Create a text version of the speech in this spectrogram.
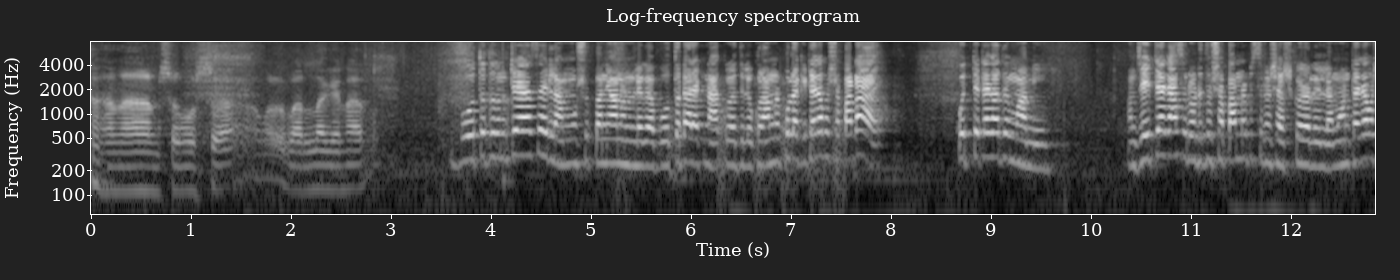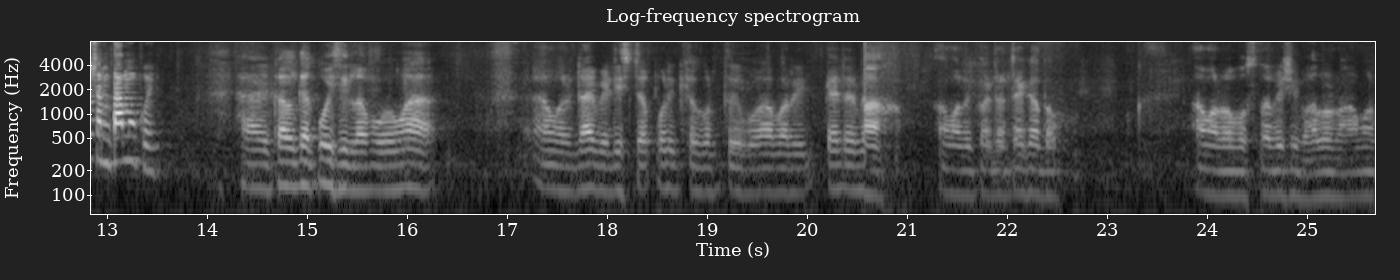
নানান সমস্যা। আমার ভালো লাগে না। বউ তো তুমি টাকা চাইলাম ওষুধ পানি আনন্দ লেগে বউ তো ডাইরেক্ট না করে দিল। আমার পোলা কি টাকা পয়সা পাঠায়? করতে টাকা দেবো আমি? যেই টাকা আছে ওটা তো সব আপনার পিছনে শেষ করে নিলাম আমার টাকা পয়সা আমি পামো কই? হ্যাঁ কালকে কইছিলাম ও মা আমার ডায়াবেটিসটা পরীক্ষা করতে হব আমার এই পেটের আমার কয়টা টাকা দাও। আমার অবস্থা বেশি ভালো না আমার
